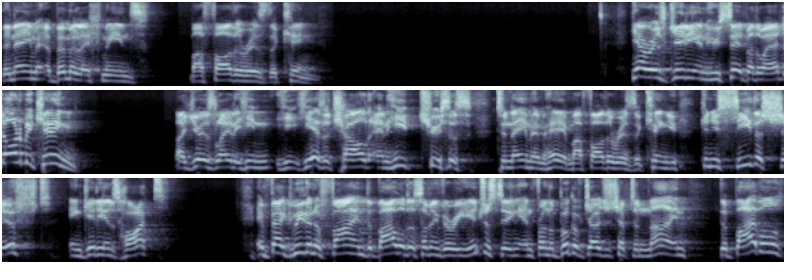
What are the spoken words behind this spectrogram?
The name Abimelech means, My father is the king. Here is Gideon, who said, by the way, I don't want to be king. Like years later, he, he, he has a child and he chooses to name him, Hey, my father is the king. You, can you see the shift in Gideon's heart? In fact, we're going to find the Bible does something very interesting. And from the book of Judges, chapter 9, the Bible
